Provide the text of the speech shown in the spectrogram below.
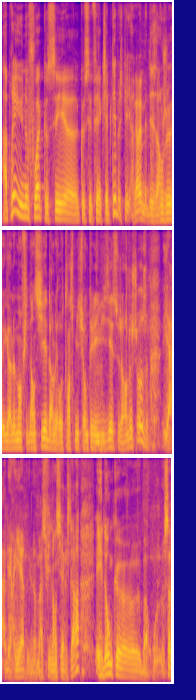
Après, une fois que c'est euh, que c'est fait accepter, parce qu'il y a quand même des enjeux également financiers dans les retransmissions télévisées, ce genre de choses, il y a derrière une masse financière, etc. Et donc, euh, bah, ça,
